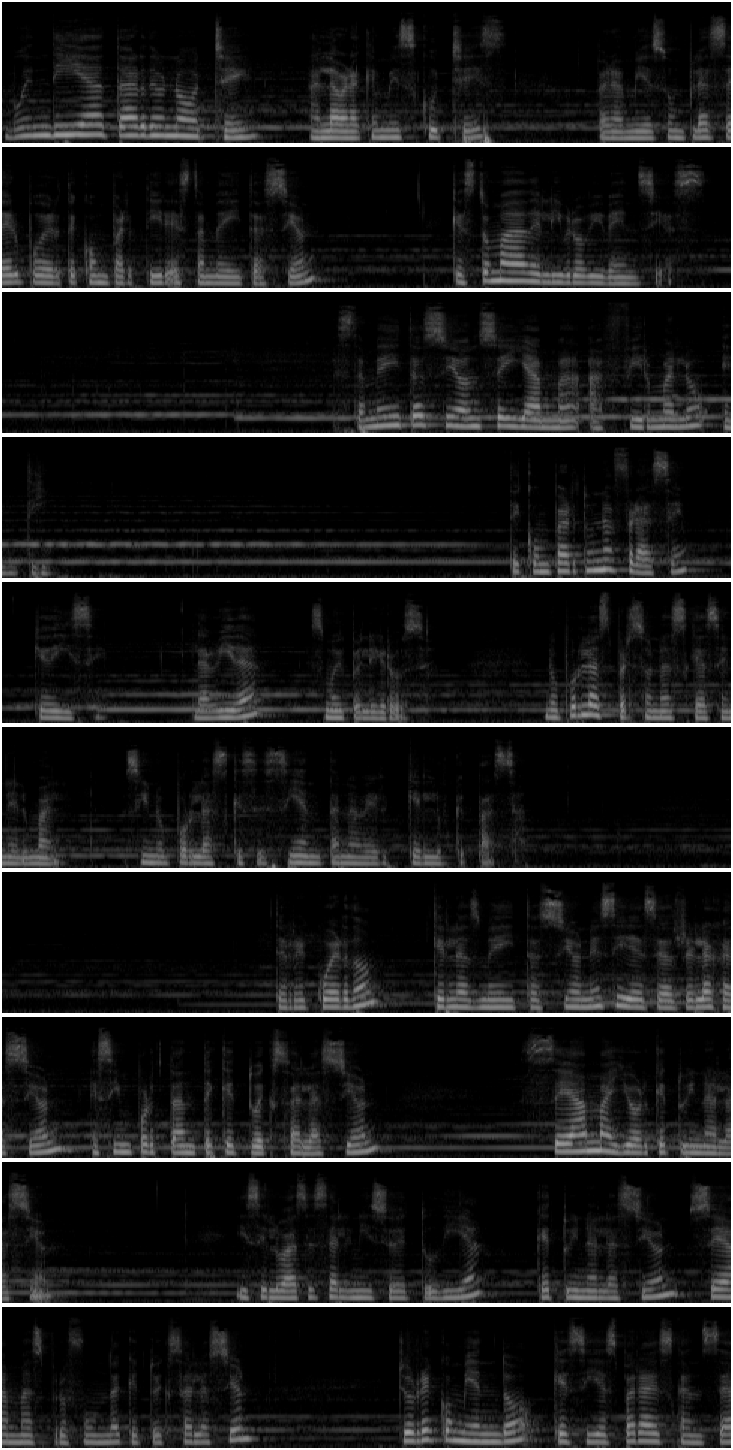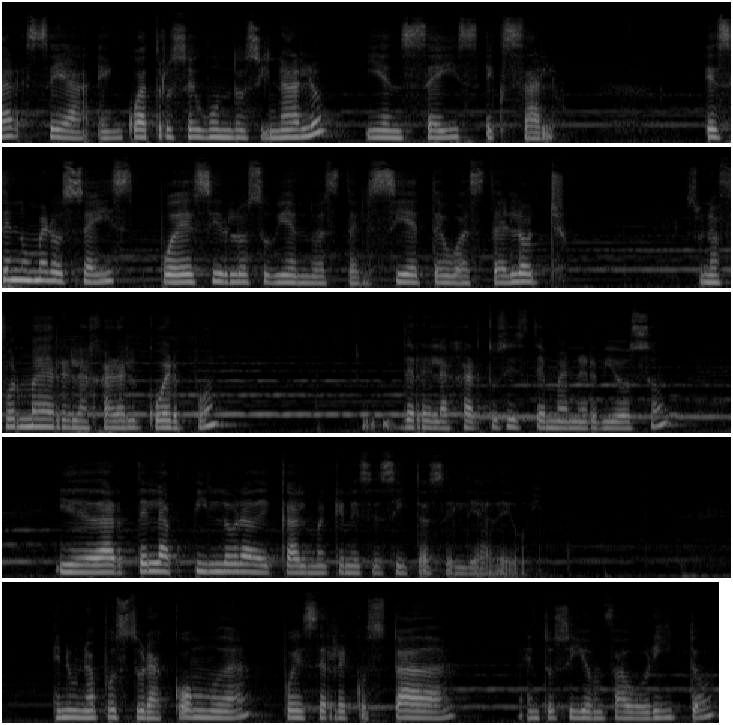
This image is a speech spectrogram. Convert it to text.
Buen día, tarde o noche, a la hora que me escuches. Para mí es un placer poderte compartir esta meditación que es tomada del libro Vivencias. Esta meditación se llama Afírmalo en ti. Te comparto una frase que dice, la vida es muy peligrosa, no por las personas que hacen el mal, sino por las que se sientan a ver qué es lo que pasa. Te recuerdo que en las meditaciones si deseas relajación es importante que tu exhalación sea mayor que tu inhalación. Y si lo haces al inicio de tu día, que tu inhalación sea más profunda que tu exhalación. Yo recomiendo que si es para descansar sea en 4 segundos inhalo y en 6 exhalo. Ese número 6 puedes irlo subiendo hasta el 7 o hasta el 8. Es una forma de relajar al cuerpo de relajar tu sistema nervioso y de darte la píldora de calma que necesitas el día de hoy. En una postura cómoda, puedes ser recostada en tu sillón favorito,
